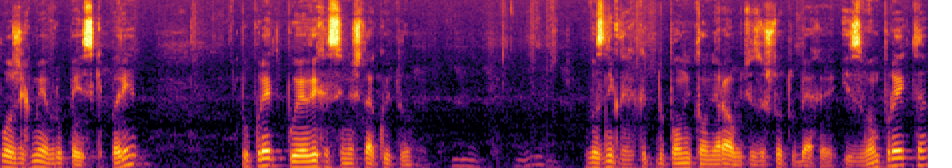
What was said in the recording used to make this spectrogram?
вложихме европейски пари. По проект появиха се неща, които възникнаха като допълнителни работи, защото бяха извън проекта.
